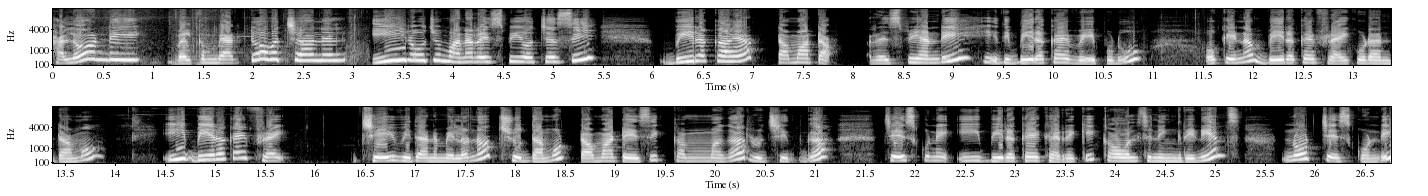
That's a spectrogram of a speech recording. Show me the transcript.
హలో అండి. Welcome back to our channel. ఈరోజు మన రెసిపీ వచ్చేసి బీరకాయ టమాటా రెసిపీ అండి. ఇది బీరకాయ వేపుడు. ఓకేనా? బీరకాయ ఫ్రై కూడా అంటాము. ఈ బీరకాయ ఫ్రై చే విధానం ఎలానో చూద్దాము. టమాటా వేసి కమ్మగా రుచిగా చేసుకునే ఈ బీరకాయ కర్రీకి కావాల్సిన ఇంగ్రీడియంట్స్ నోట్ చేసుకోండి.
